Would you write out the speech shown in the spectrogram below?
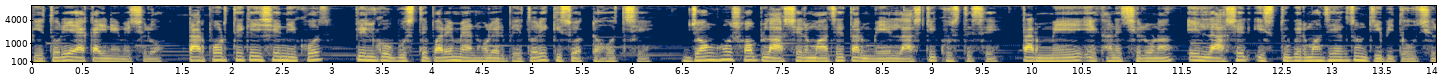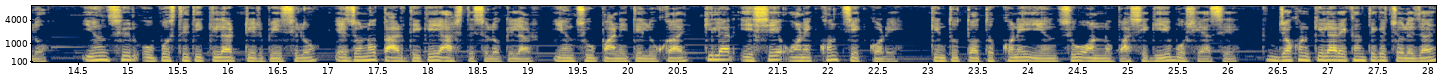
ভিতরে একাই নেমেছিল। তারপর থেকেই সে নিখোঁজ। পিলগো বুঝতে পারে ম্যানহোলের ভেতরে কিছু একটা হচ্ছে। জংহ সব লাশের মাঝে তার মেয়ের লাশটি খুঁজতেছে। তার মেয়ে এখানে ছিল না। এই লাশের স্তূপের মাঝে একজন জীবিতও ছিল। ইউনসুর উপস্থিতি কিলার টের পেয়েছিল। এজন্য তার দিকেই আসতেছিল কিলার। ইউনসু পানিতে লুকায়। কিলার এসে অনেকক্ষণ চেক করে। কিন্তু ততক্ষণে ইউনসু অন্য পাশে গিয়ে বসে আছে। যখন কিলার এখান থেকে চলে যায়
